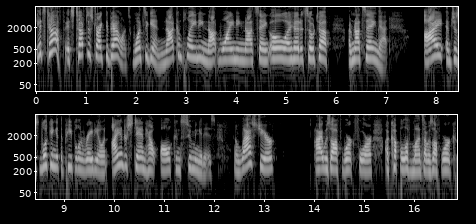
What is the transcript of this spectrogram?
it's tough. It's tough to strike the balance. Once again, not complaining, not whining, not saying, oh, I had it so tough. I'm not saying that. I am just looking at the people in radio and I understand how all consuming it is. And last year, I was off work for a couple of months. I was off work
